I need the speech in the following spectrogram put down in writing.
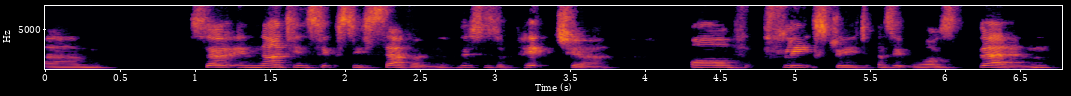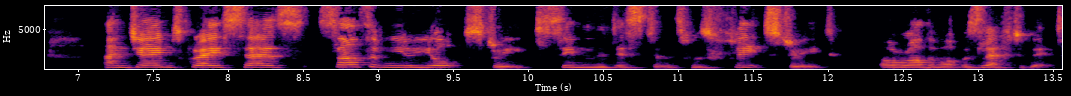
Um, so in 1967, this is a picture of Fleet Street as it was then. And James Gray says south of New York Street, seen in the distance, was Fleet Street, or rather what was left of it.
